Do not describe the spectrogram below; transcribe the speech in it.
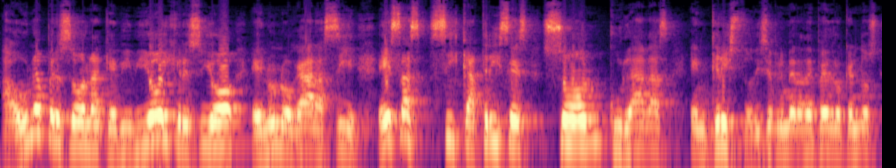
a una persona que vivió y creció en un hogar así. Esas cicatrices son curadas en Cristo. Dice primero de Pedro que Él nos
